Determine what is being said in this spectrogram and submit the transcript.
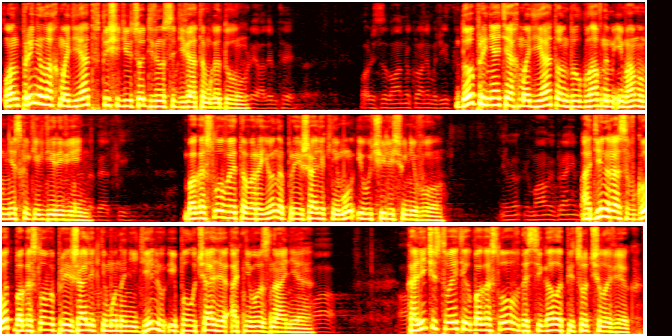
Он принял Ахмадият в 1999 году. До принятия Ахмадията он был главным имамом нескольких деревень. Богословы этого района приезжали к нему и учились у него. Один раз в год богословы приезжали к нему на неделю и получали от него знания. Количество этих богословов достигало 500 человек.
